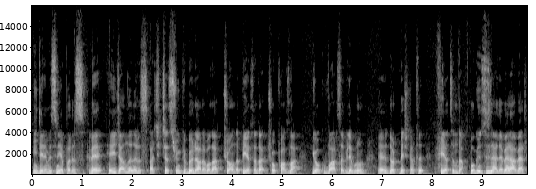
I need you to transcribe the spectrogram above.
incelemesini yaparız ve heyecanlanırız açıkçası. Çünkü böyle arabalar şu anda piyasada çok fazla yok. Varsa bile bunun 4-5 katı fiyatında. Bugün sizlerle beraber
